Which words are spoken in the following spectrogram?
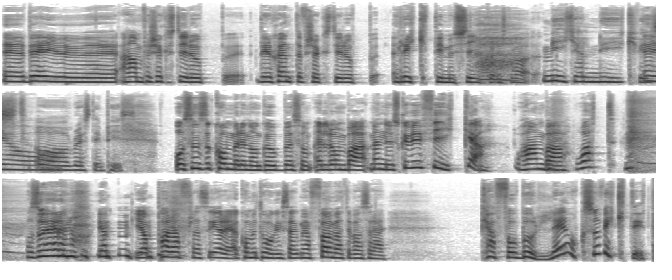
eh, det är ju, eh, han försöker styra upp, dirigenten försöker styra upp riktig musik. Och det ska vara... Mikael Nyqvist, ja. oh, rest in peace. Och sen så kommer det någon gubbe som, eller de bara, men nu ska vi fika. Och han bara, what? Och så är det någon, jag, jag parafraserar, jag kommer inte ihåg exakt men jag för mig att det var sådär Kaffe och bulle är också viktigt.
